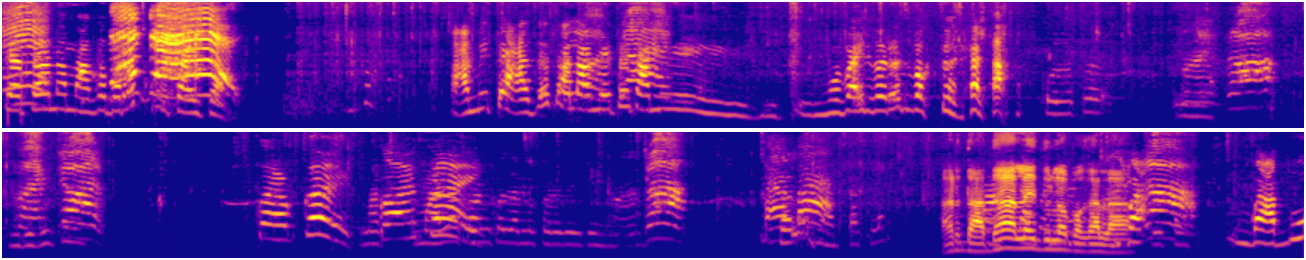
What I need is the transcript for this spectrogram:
त्याचा ना मागं बरंच शिकायचा आम्ही तर आजच आलो आम्ही तर आम्ही मोबाईलवरच बघतो त्याला. ना. अरे दादा आलाय तुला बघायला. बाबू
